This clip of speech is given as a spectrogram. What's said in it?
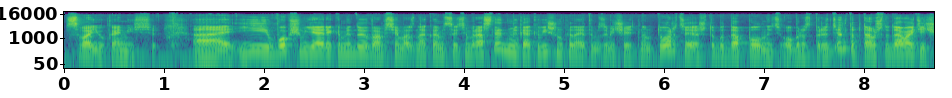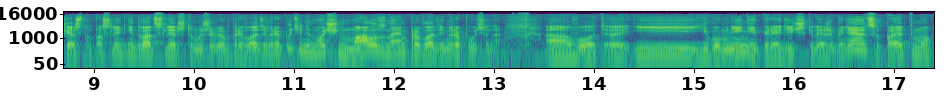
свою комиссию. А, и, в общем, я рекомендую вам всем ознакомиться с этим расследованием, как вишенка на этом замечательном торте, чтобы дополнить образ президента, потому что, давайте честно, последние 20 лет, что мы живем при Владимире Путине, мы очень мало знаем про Владимира Путина. А, вот, э, и его мнения периодически даже меняются, поэтому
